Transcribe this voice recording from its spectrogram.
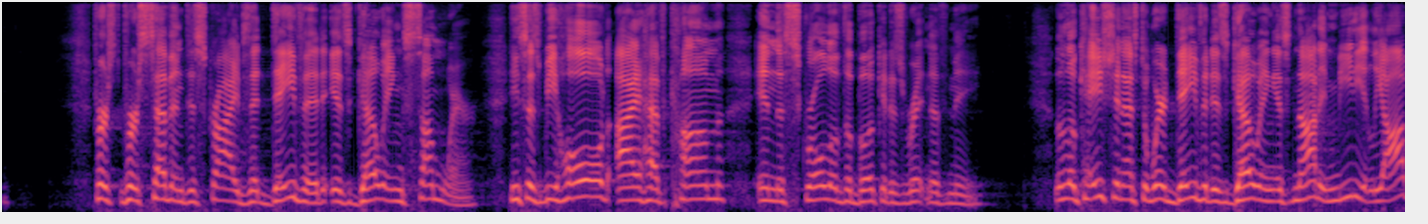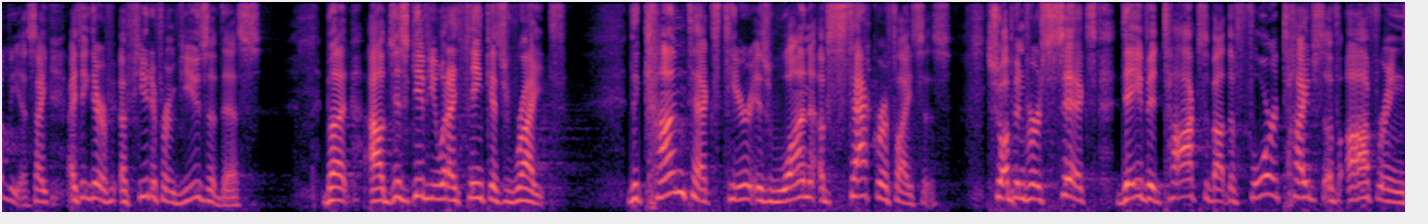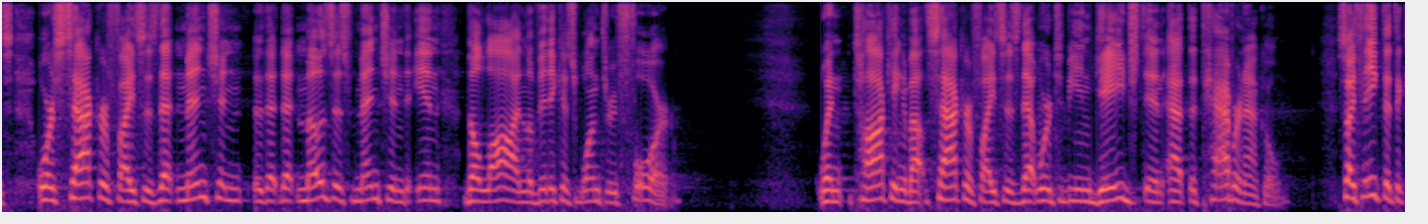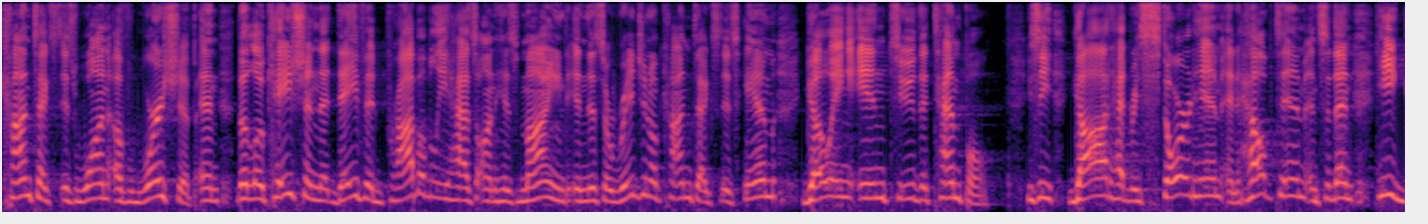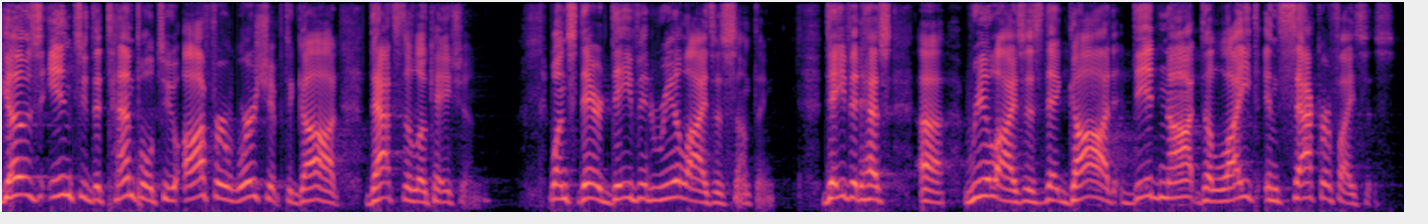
First, verse 7 describes that David is going somewhere. He says, Behold, I have come in the scroll of the book, it is written of me. The location as to where David is going is not immediately obvious. I, I think there are a few different views of this, but I'll just give you what I think is right. The context here is one of sacrifices. So, up in verse 6, David talks about the four types of offerings or sacrifices that, mention, that, that Moses mentioned in the law in Leviticus 1 through 4. When talking about sacrifices that were to be engaged in at the tabernacle. So I think that the context is one of worship, and the location that David probably has on his mind in this original context is him going into the temple You see, God had restored him and helped him, and so then he goes into the temple to offer worship to God. That's the location. Once there, David realizes something. David has uh, realizes that God did not delight in sacrifices.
